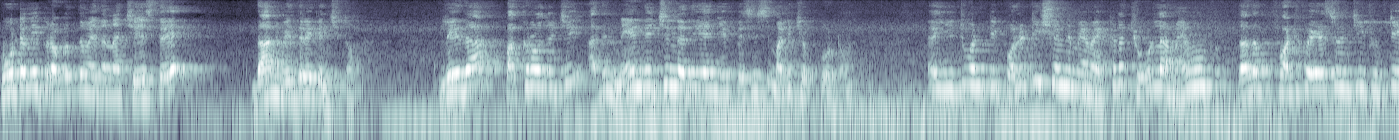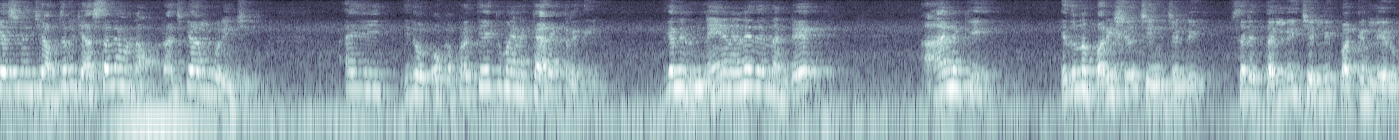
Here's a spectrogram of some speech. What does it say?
కూటమి ప్రభుత్వం ఏదన్నా చేస్తే దాన్ని వ్యతిరేకించటం. లేదా పక్క రోజు వచ్చి అది నేను తెచ్చింది అది అని చెప్పేసి మళ్ళీ చెప్పుకోవటం. ఇటువంటి పొలిటీషియన్ని మేము ఎక్కడ చూడలే. మేము దాదాపు ఫార్టీ ఫైవ్ ఇయర్స్ నుంచి ఫిఫ్టీ ఇయర్స్ నుంచి అబ్జర్వ్ చేస్తూనే ఉన్నాం రాజకీయాల గురించి. అది ఇది ఒక ప్రత్యేకమైన క్యారెక్టర్ ఇది. కానీ నేను అనేది ఏంటంటే ఆయనకి ఏదన్నా పరీక్షలు చేయించండి. సరే తల్లి చెల్లి పక్కన లేరు.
